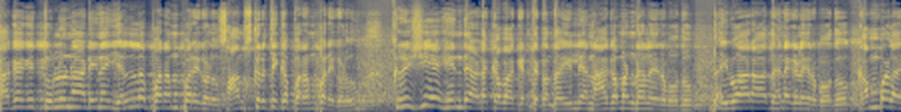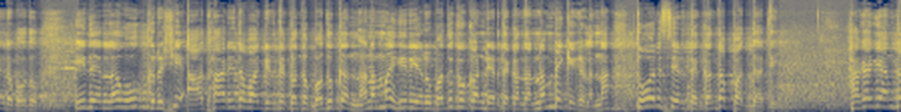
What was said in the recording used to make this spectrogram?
ಹಾಗಾಗಿ ತುಳುನಾಡಿನ ಎಲ್ಲ ಪರಂಪರೆಗಳು, ಸಾಂಸ್ಕೃತಿಕ ಪರಂಪರೆಗಳು ಕೃಷಿಯ ಹಿಂದೆ ಅಡಕವಾಗಿರ್ತಕ್ಕಂಥ, ಇಲ್ಲಿಯ ನಾಗಮಂಡಲ ಇರ್ಬೋದು ದೈವಾರಾಧನೆಗಳಿರ್ಬೋದು ಕಂಬಳ ಇರ್ಬೋದು, ಇದೆಲ್ಲವೂ ಕೃಷಿ ಆಧಾರಿತವಾಗಿರ್ತಕ್ಕಂಥ ಬದುಕನ್ನು ನಮ್ಮ ಹಿರಿಯರು ಬದುಕುಕೊಂಡಿರ್ತಕ್ಕಂಥ ನಂಬಿಕೆಗಳನ್ನು ತೋರಿಸಿರ್ತಕ್ಕಂಥ ಪದ್ಧತಿ. ಹಾಗಾಗಿ ಅಂತ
